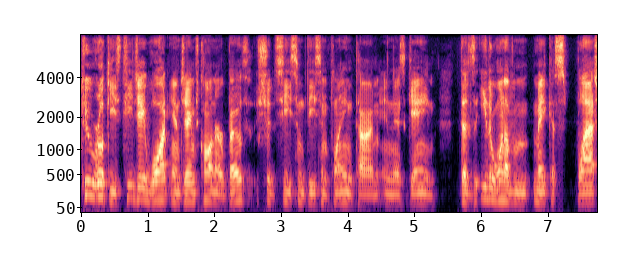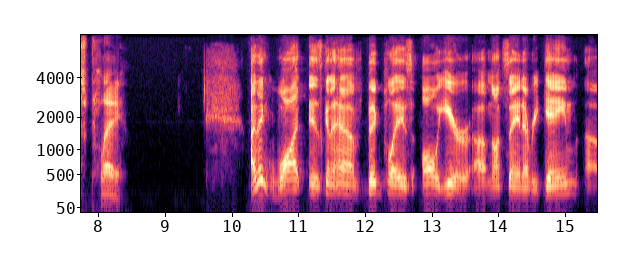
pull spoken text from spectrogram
Two rookies, TJ Watt and James Conner, both should see some decent playing time in this game does either one of them make a splash play? I think Watt is going to have big plays all year. Uh, I'm not saying every game, uh,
